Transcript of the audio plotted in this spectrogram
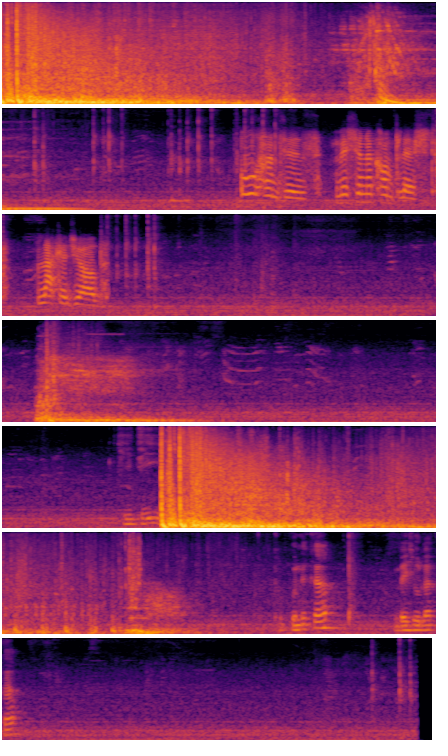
All hunters, mission accomplished. Lack a job. จีจีขอบคุณนะครับ ได้ชุดแล้วครับ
